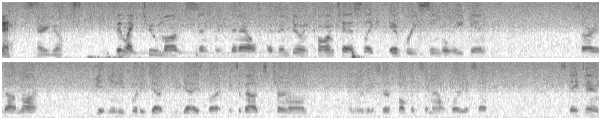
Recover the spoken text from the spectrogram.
Okay, there you go. It's been like two months since we've been out. I've been doing contests like every single weekend. Sorry about not getting any footage out to you guys, but it's about to turn on and we're going to start pumping some out for you, so stay tuned.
